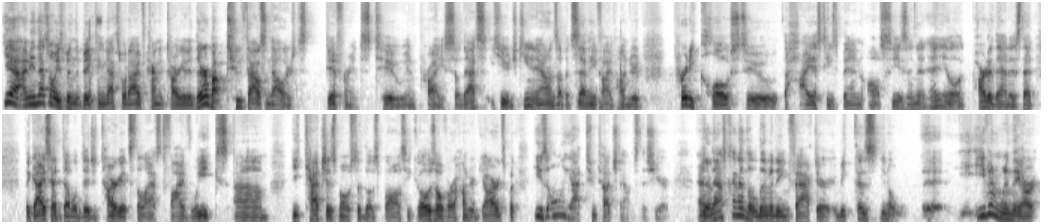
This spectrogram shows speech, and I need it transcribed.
Yeah, I mean that's always been the big thing. That's what I've kind of targeted. They're about two thousand dollars difference too in price. So that's huge. Keenan Allen's up at 7,500, pretty close to the highest he's been all season. And, and, you know, part of that is that the guy's had double digit targets the last five weeks. Um, he catches most of those balls. He goes over 100 yards, but he's only got two touchdowns this year. And yep. that's kind of the limiting factor because, you know, even when they are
